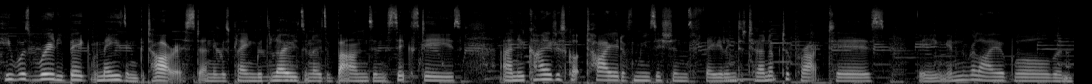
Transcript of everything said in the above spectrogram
He was really big, amazing guitarist, and he was playing with loads and loads of bands in the 60s. And he kind of just got tired of musicians failing to turn up to practice, being unreliable, and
